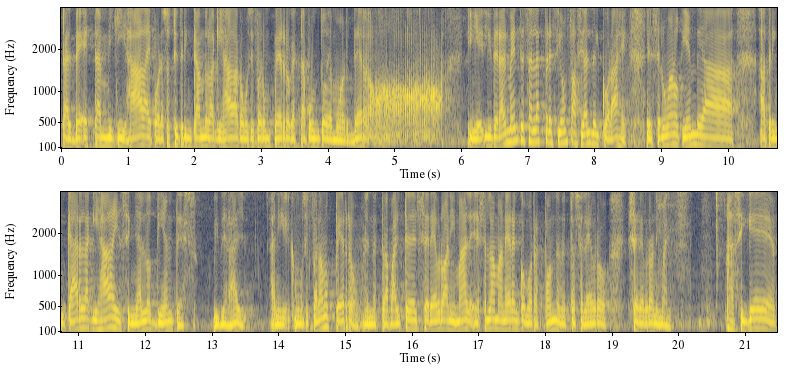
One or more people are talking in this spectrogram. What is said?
tal vez está en mi quijada y por eso estoy trincando la quijada como si fuera un perro que está a punto de morder. Y literalmente esa es la expresión facial del coraje. El ser humano tiende a, trincar la quijada y enseñar los dientes, literal. Como si fuéramos perros, en nuestra parte del cerebro animal. Esa es la manera en cómo responde nuestro cerebro, cerebro animal. Así que,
